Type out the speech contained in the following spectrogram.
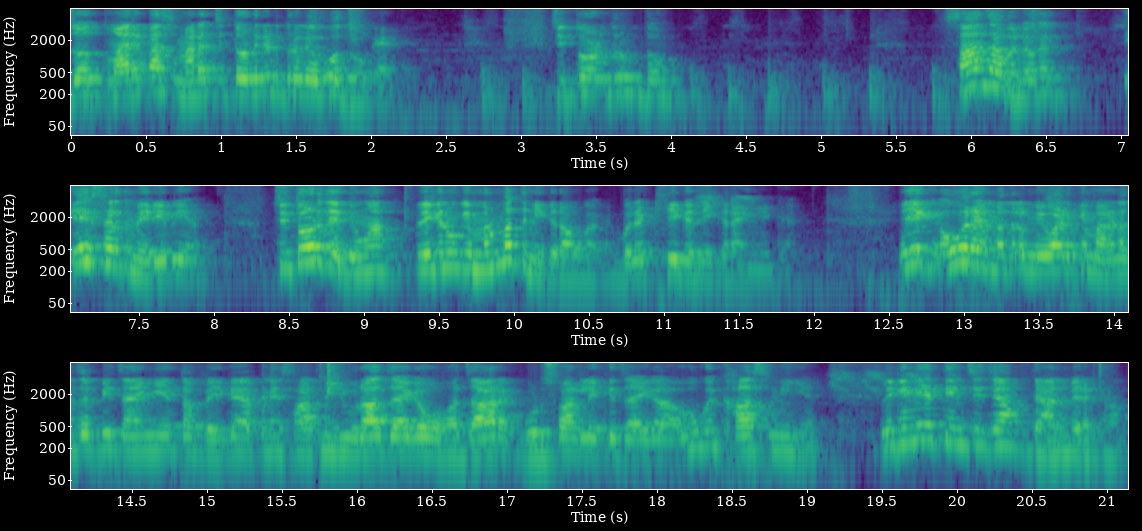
जो तुम्हारे पास हमारा चित्तौड़गढ़ दुर्ग है, वो दो क्या चित्तौड़ दुर्ग दो। साझा बोलोगे एक शर्त मेरी भी है। चित्तौड़ दे दूँगा, लेकिन उनकी मरम्मत नहीं कराऊँगा बोले, ठीक है, नहीं कराएँगे क्या एक और है मतलब मेवाड़ के महाराणा जब भी जाएँगे, तब भैया अपने साथ में युवराज जाएगा, वो हज़ार घुड़सवार लेके जाएगा, वो कोई खास नहीं है। लेकिन ये तीन चीज़ें आप ध्यान में रखना।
